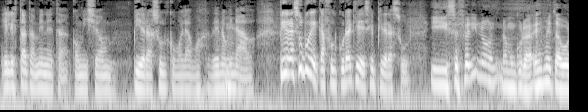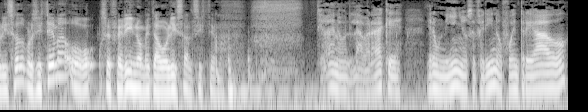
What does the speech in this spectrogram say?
Él está también en esta comisión piedra azul, como la hemos denominado. Mm. Piedra azul porque Cafulcura quiere decir piedra azul. ¿Y Seferino Namuncura es metabolizado por el sistema o Seferino metaboliza el sistema? Bueno, la verdad es que era un niño, Seferino, fue entregado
